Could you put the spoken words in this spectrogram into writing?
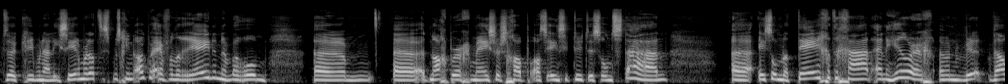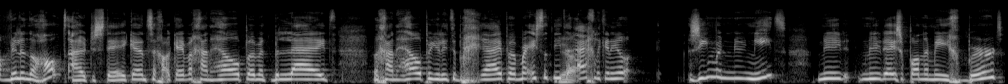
te criminaliseren. Maar dat is misschien ook wel een van de redenen waarom ehm, eh, het nachtburgemeesterschap als instituut is ontstaan. Eh, is om dat tegen te gaan en heel erg een wil- welwillende hand uit te steken. En te zeggen: Oké, we gaan helpen met beleid. We gaan helpen jullie te begrijpen. Maar is dat niet Ja. eigenlijk een heel. Zien we nu niet, nu, nu deze pandemie gebeurt,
